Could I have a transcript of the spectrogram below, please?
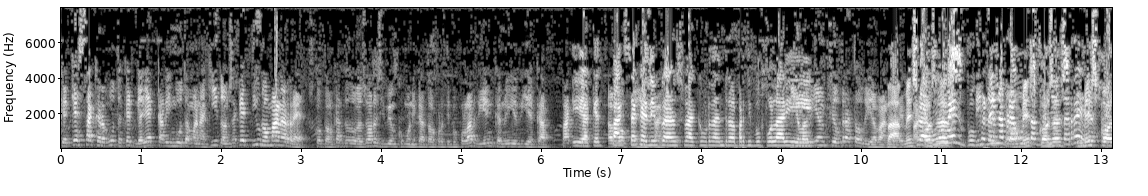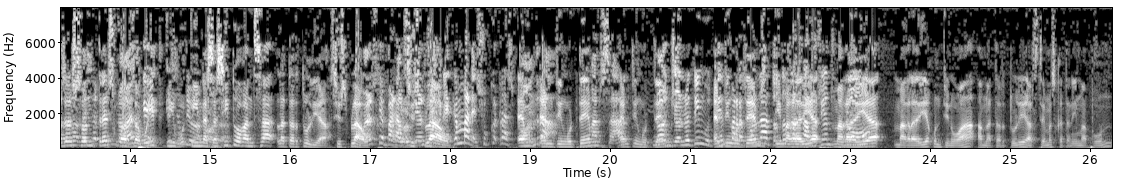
que què s'ha cregut aquest gallec que ha vingut a manar aquí doncs aquest tio no mana res escolta, al cap de dues hores hi havia un comunicat del Partit Popular dient que no hi havia cap pacte I aquest pacte que diu que es va acordar entre el Partit Popular i... i l'havien filtrat el dia abans Va, més pacte. coses, un moment, puc fer-li una pregunta més coses, Terrés? més coses, són No, tres no, quarts de vuit i, i necessito avançar la tertúlia, sisplau. Però és que per al·lusions crec que em mereixo Hem, respondre. hem tingut temps, Marçal. hem tingut No, temps. jo no he tingut hem temps per respondre a i totes les al·lusions, m'agradaria m'agradaria continuar amb la tertúlia i els temes que tenim a punt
